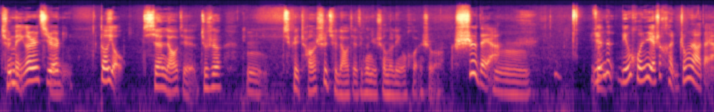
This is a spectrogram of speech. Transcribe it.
其实每个人其实都有。先了解，就是嗯，可以尝试去了解这个女生的灵魂，是吧？是的呀，嗯，人的灵魂也是很重要的呀。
